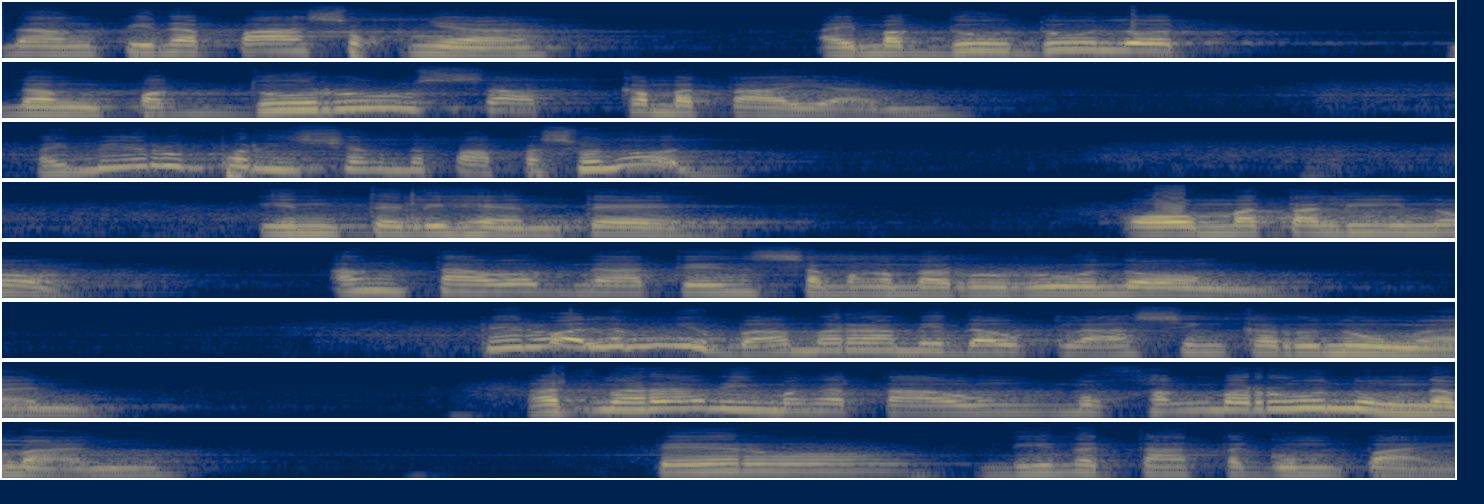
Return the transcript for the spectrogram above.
na ang pinapasok niya ay magdudulot ng pagdurusa at kamatayan, ay meron pa rin siyang napapasunod. Intelihente o matalino ang tawag natin sa mga marurunong. Pero alam niyo ba, marami daw klaseng karunungan at maraming mga taong mukhang marunong naman, pero hindi nagtatagumpay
